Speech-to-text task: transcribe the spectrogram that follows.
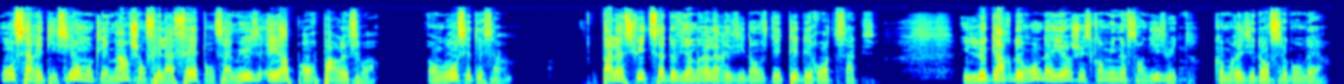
On s'arrête ici, on monte les marches, on fait la fête, on s'amuse et hop, on repart le soir. En gros, c'était ça. Par la suite, ça deviendra la résidence d'été des rois de Saxe. Ils le garderont d'ailleurs jusqu'en 1918 comme résidence secondaire.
